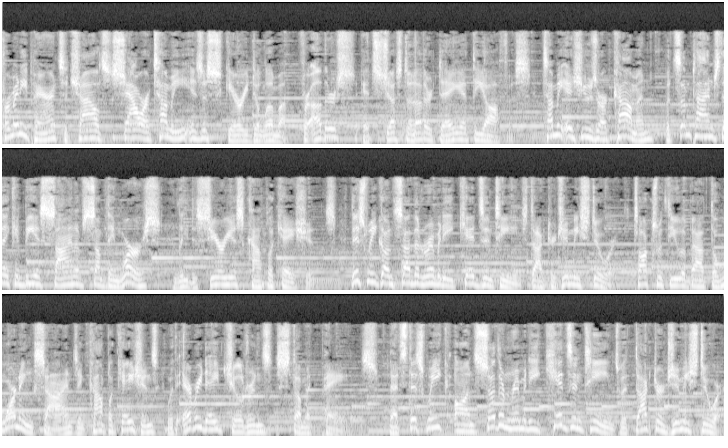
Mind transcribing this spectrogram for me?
For many parents, a child's sour tummy is a scary dilemma. For others, it's just another day at the office. Tummy issues are common, but sometimes they can be a sign of something worse and lead to serious complications. This week on Southern Remedy Kids and Teens, Dr. Jimmy Stewart talks with you about the warning signs and complications with everyday children's stomach pains. That's this week on Southern Remedy Kids and Teens with Dr. Jimmy Stewart.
